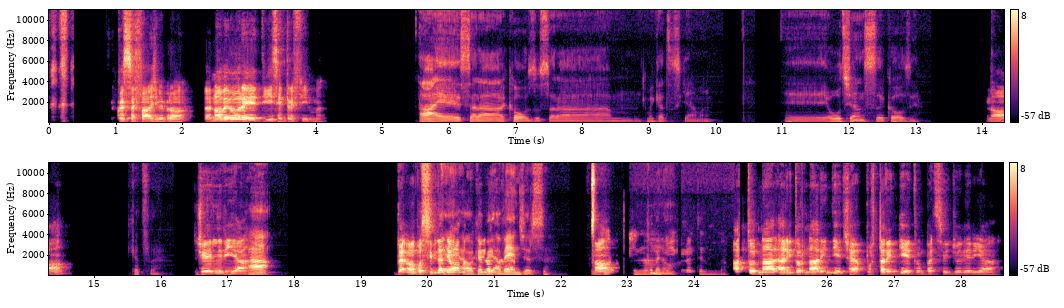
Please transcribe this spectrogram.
Questo è facile, però. Nove ore divise in tre film. Ah, eh, sarà coso, sarà... mm, come cazzo si chiamano? Eh, Oceans, cose. No? Cazzo è? Gioielleria. Ah, Dai, una possibilità di eh, una ho capito, possibilità. Avengers. No? Non- Come no? A, tornare, a ritornare indietro, cioè a portare indietro un pezzo di gioielleria.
